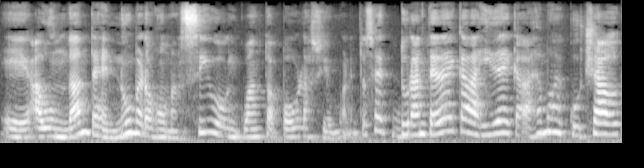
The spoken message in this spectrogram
eh, abundantes en números o masivos en cuanto a población. Bueno, entonces durante décadas y décadas hemos escuchado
